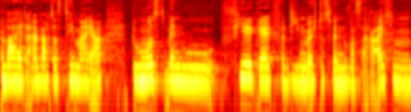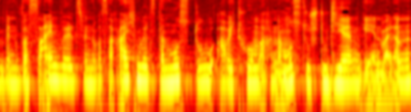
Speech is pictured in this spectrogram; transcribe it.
war halt einfach das Thema, ja, du musst, wenn du viel Geld verdienen möchtest, wenn du was erreichen, wenn du was sein willst, wenn du was erreichen willst, dann musst du Abitur machen, dann musst du studieren gehen, weil dann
